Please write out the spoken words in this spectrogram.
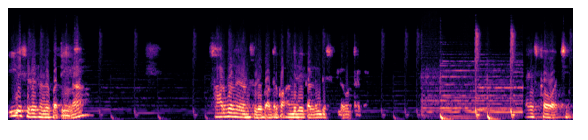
பிஎஸ்சி வந்து பார்த்தீங்கன்னா சார்பு என்னன்னு சொல்லி பார்த்துருக்கோம். அந்த கல்வி டிஸ்ட்ரிக்டில் கொடுத்துருக்கேன் தேங்க்ஸ் ஃபார் வாட்சிங்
